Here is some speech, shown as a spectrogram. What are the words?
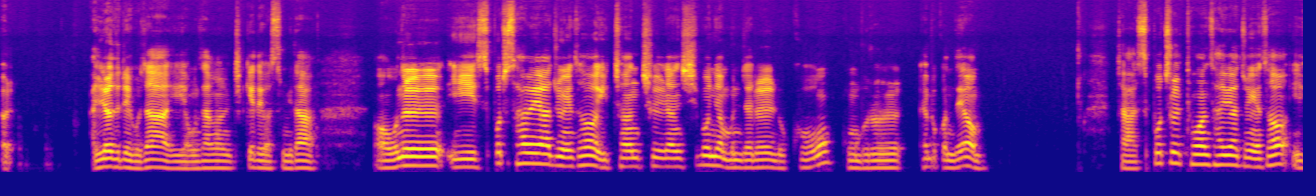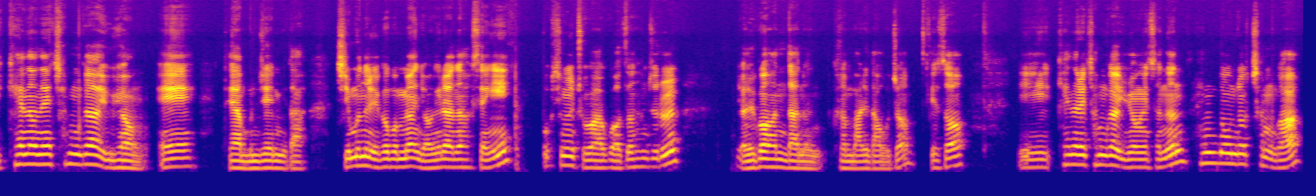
알- 알려드리고자 이 영상을 찍게 되었습니다. 어, 오늘 이 스포츠 사회화 중에서 2007년 15년 문제를 놓고 공부를 해볼 건데요. 자, 스포츠를 통한 사회화 중에서 이 캐논의 참가 유형에 대한 문제입니다. 지문을 읽어보면 영이라는 학생이 복싱을 좋아하고 어떤 선수를 열광한다는 그런 말이 나오죠. 그래서 이 캐널의 참가 유형에서는 행동적 참가,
